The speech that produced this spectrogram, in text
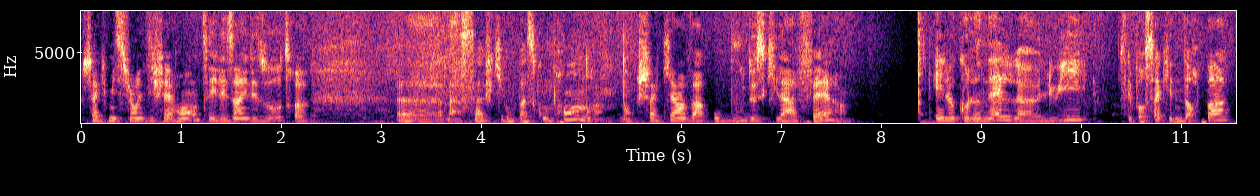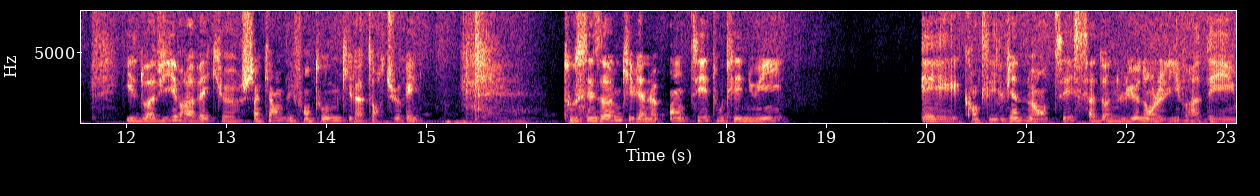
chaque mission est différente, et les uns et les autres euh, bah, savent qu'ils vont pas se comprendre, donc chacun va au bout de ce qu'il a à faire. Et le colonel, euh, lui, c'est pour ça qu'il ne dort pas, il doit vivre avec euh, chacun des fantômes qu'il a torturés tous ces hommes qui viennent le hanter toutes les nuits. Et quand ils viennent le hanter, ça donne lieu dans le livre à des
